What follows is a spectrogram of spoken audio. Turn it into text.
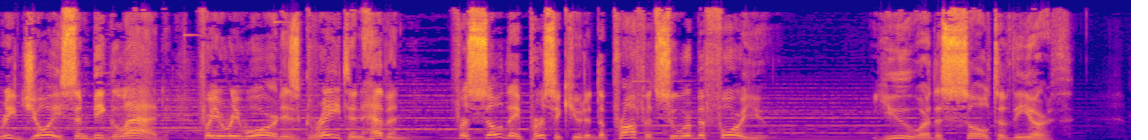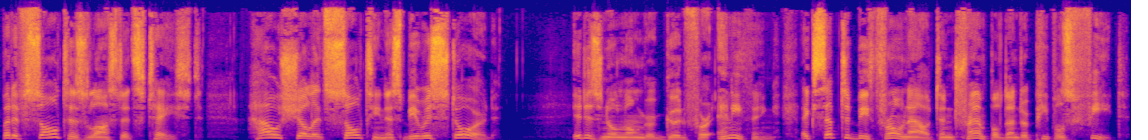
Rejoice and be glad, for your reward is great in heaven. For so they persecuted the prophets who were before you. You are the salt of the earth. But if salt has lost its taste, how shall its saltiness be restored? It is no longer good for anything except to be thrown out and trampled under people's feet.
